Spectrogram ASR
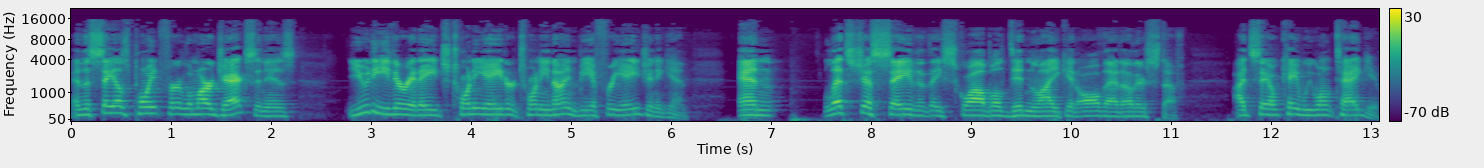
And the sales point for Lamar Jackson is you'd either at age 28 or 29 be a free agent again. And let's just say that they squabbled, didn't like it, all that other stuff. I'd say, okay, we won't tag you.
